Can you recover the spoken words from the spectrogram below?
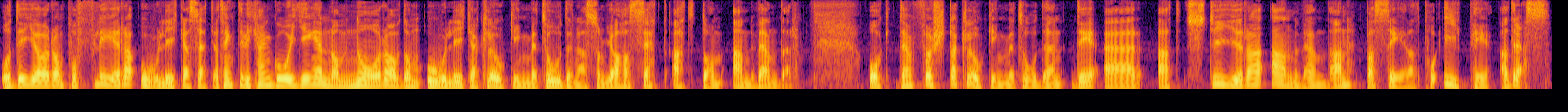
Och det gör de på flera olika sätt. Jag tänkte vi kan gå igenom några av de olika cloaking-metoderna som jag har sett att de använder. Och den första cloaking-metoden, det är att styra användaren baserat på IP-adress.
